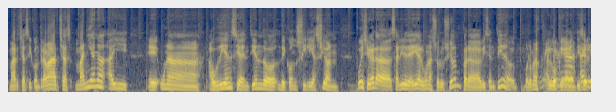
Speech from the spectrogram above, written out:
marchas y contramarchas. Mañana hay una audiencia, entiendo, de conciliación ¿Puede llegar a salir de ahí alguna solución para Vicentino? Por lo menos algo que garantice.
